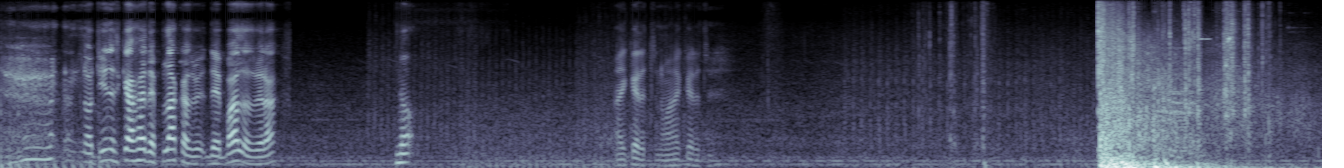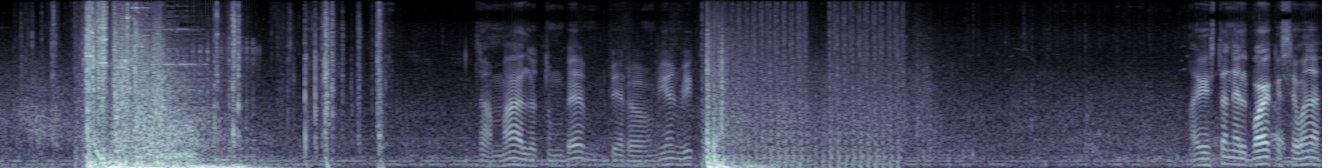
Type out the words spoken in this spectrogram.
No tienes caja de placas, ve- de balas, ¿verdad? No. Ahí quédate nomás, ahí quédate. Está mal, lo tumbé, pero bien rico. Ahí está en el bar que se van a,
